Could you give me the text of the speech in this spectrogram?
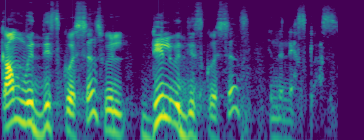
come with these questions, we will deal with these questions in the next class.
